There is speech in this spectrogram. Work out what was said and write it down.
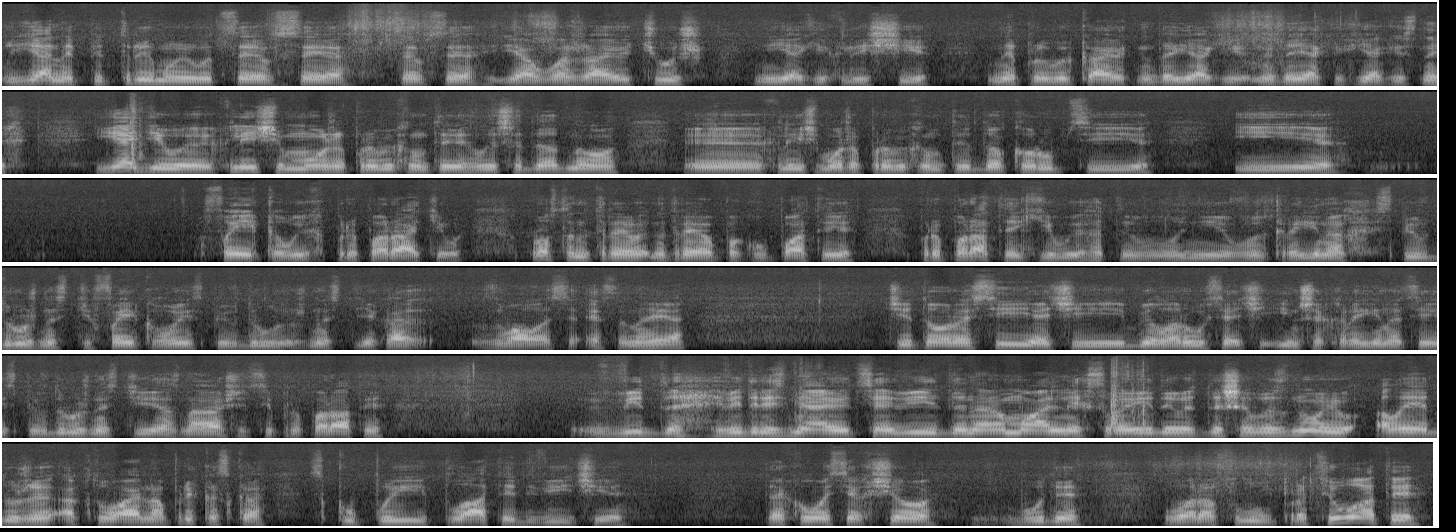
Я не підтримую це все. Це все я вважаю чуш. Ніякі кліщі не привикають ні до яких, ні до яких якісних ядів. Е, Кліщ може привикнути лише до одного. Е, Кліщ може привикнути до корупції і фейкових препаратів. Просто не треба, не треба покупати препарати, які виготовлені в країнах співдружності, фейкової співдружності, яка звалася СНГ. Чи то Росія, чи Білорусія, чи інша країна цієї співдружності. Я знаю, що ці препарати від, відрізняються від нормальних своєю дешевизною, але є дуже актуальна приказка скупий плати двічі. Так ось, якщо буде варафлу працювати,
